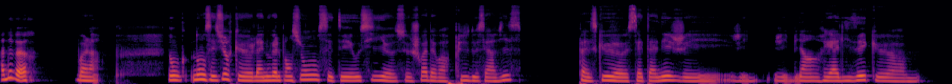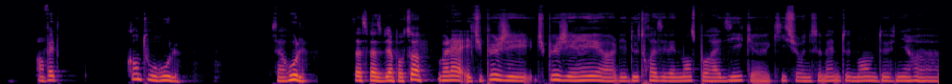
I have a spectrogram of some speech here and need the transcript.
à 9h. Voilà. Donc non, c'est sûr que la nouvelle pension, c'était aussi ce choix d'avoir plus de services, parce que cette année, j'ai bien réalisé que en fait, quand tout roule, ça roule. Ça se passe bien pour toi. Voilà, et tu peux, gérer, tu peux gérer euh, les deux, trois événements sporadiques euh, qui, sur une semaine, te demandent de venir euh,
